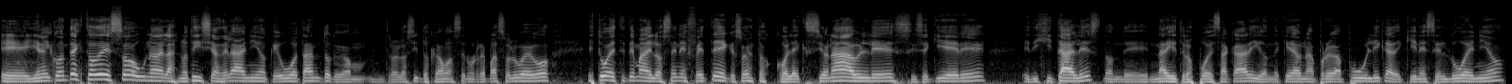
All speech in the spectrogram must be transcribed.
Eh, y en el contexto de eso, una de las noticias del año que hubo tanto, que vamos, dentro de los hitos que vamos a hacer un repaso luego, estuvo este tema de los NFT, que son estos coleccionables, si se quiere, eh, digitales, donde nadie te los puede sacar y donde queda una prueba pública de quién es el dueño.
